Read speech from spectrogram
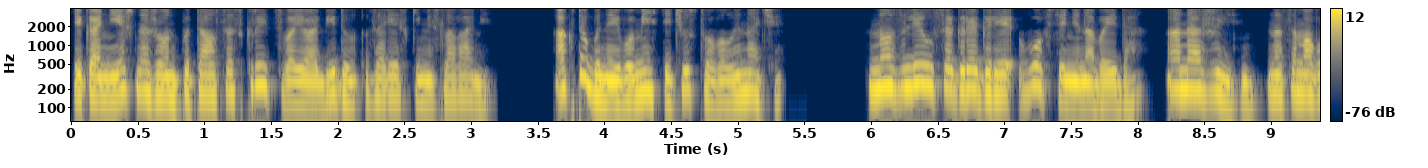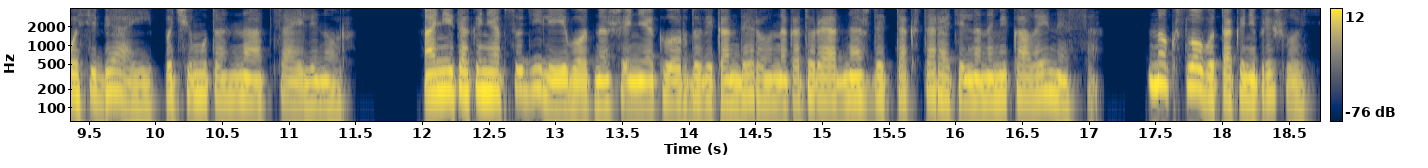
И, конечно же, он пытался скрыть свою обиду за резкими словами. А кто бы на его месте чувствовал иначе? Но злился Грегори вовсе не на Вейда, а на жизнь, на самого себя и почему-то на отца Эленор. Они так и не обсудили его отношение к лорду Викандеру, на которое однажды так старательно намекала Инесса. Но, к слову, так и не пришлось.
